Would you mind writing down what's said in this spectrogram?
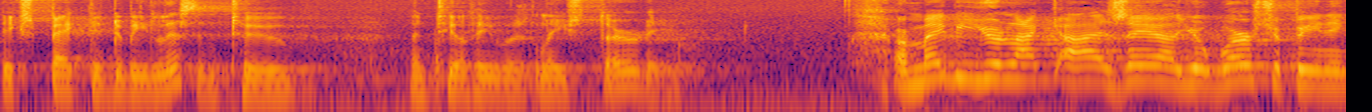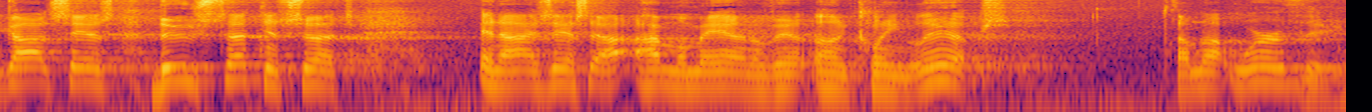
expected to be listened to until he was at least 30. Or maybe you're like Isaiah, you're worshiping, and God says, Do such and such. And Isaiah says, I'm a man of unclean lips. I'm not worthy.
